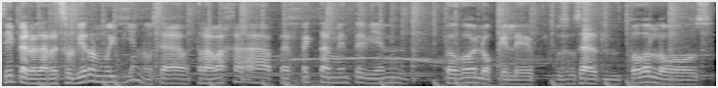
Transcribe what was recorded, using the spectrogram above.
Sí, pero la resolvieron muy bien, o sea, trabaja perfectamente bien todo lo que le, pues, o sea, todos los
